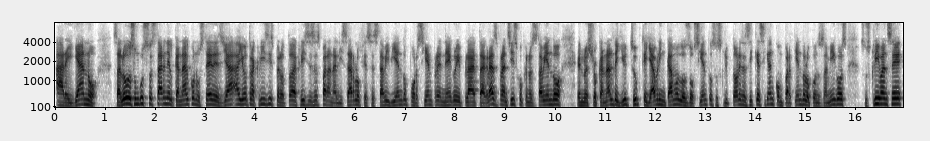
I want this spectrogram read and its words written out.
Arellano, saludos, un gusto estar en el canal con ustedes. Ya hay otra crisis, pero toda crisis es para analizar lo que se está viviendo por siempre negro y plata. Gracias, Francisco, que nos está viendo en nuestro canal de YouTube, que ya brincamos los 200 suscriptores, así que sigan compartiéndolo con sus amigos, suscríbanse.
